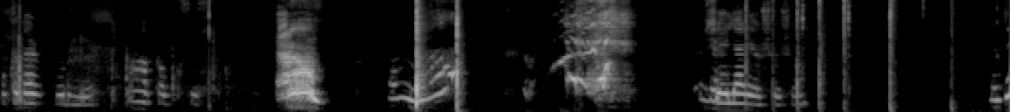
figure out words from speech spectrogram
o kadar durmuyor. Aa kabuksuz. Hamza. Şeyler yaşıyor şu an. Hadi.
